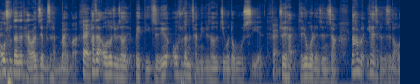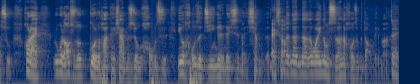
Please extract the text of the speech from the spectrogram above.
欧舒丹在台湾之前不是很卖嘛？对，它在欧洲基本上被抵制，因为欧舒丹的产品基本上是经过动物实验，对，所以才才用过人身上。那他们一开始可能是老鼠。后来，如果老鼠都过了的话，可能下一步是用猴子，因为猴子的基因跟人类其实蛮像的。没错。那那那那万一弄死了，那猴子不倒霉嘛？对。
